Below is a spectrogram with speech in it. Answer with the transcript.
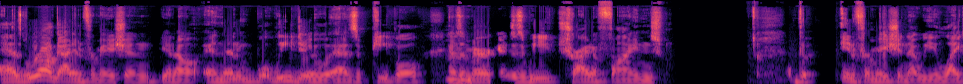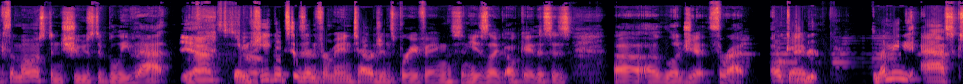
as we all got information, you know, and then what we do as a people, as Mhm. Americans, is we try to find the information that we like the most and choose to believe that. yeah, So true. he gets his inform- intelligence briefings and he's like, okay, this is uh, a legit threat. Okay, let me ask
